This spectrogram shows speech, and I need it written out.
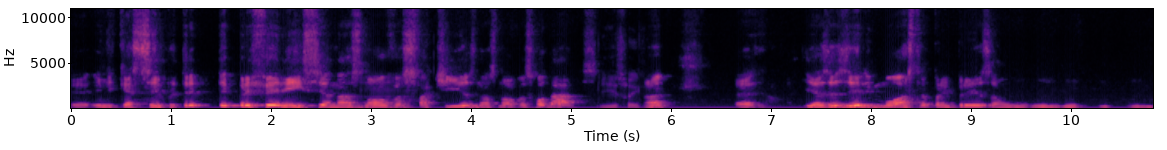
é, ele quer sempre ter, ter preferência nas uhum. novas fatias, nas novas rodadas. Isso aí. Né? É, e às vezes ele mostra para a empresa um, um, um,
